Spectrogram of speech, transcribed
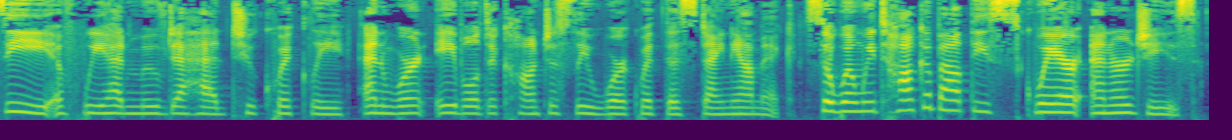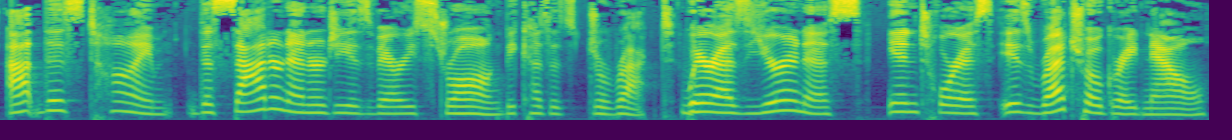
see if we had moved ahead too quickly and weren't able to consciously work with this dynamic. So when we talk about these square energies, at this time, the Saturn energy is very strong because it's direct, whereas Uranus in Taurus is retrograde now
